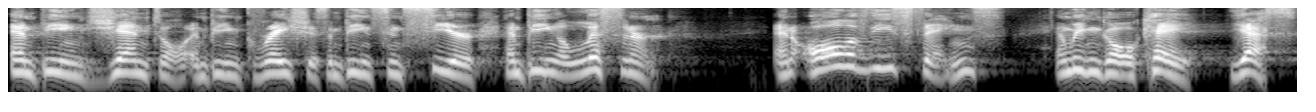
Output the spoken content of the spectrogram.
and being gentle and being gracious and being sincere and being a listener and all of these things. And we can go, okay, yes.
